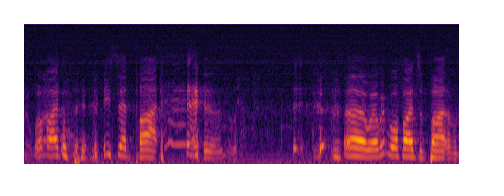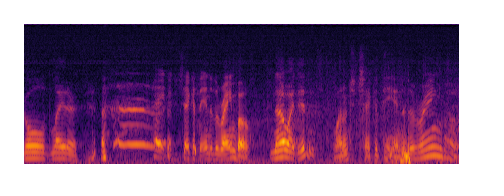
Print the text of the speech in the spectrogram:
no we'll pot find. He said pot. Uh, well, maybe we'll find some pot of gold later. Hey, did you check at the end of the rainbow? No, I didn't. Why don't you check at the end of the rainbow?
